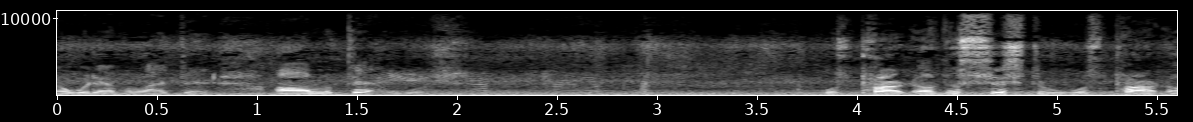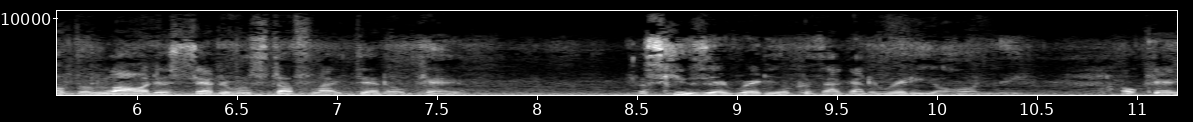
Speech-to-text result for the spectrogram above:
and whatever like that. All of that was was part of the system, was part of the law said it and stuff like that, okay? Excuse that radio because I got a radio on me. Okay,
